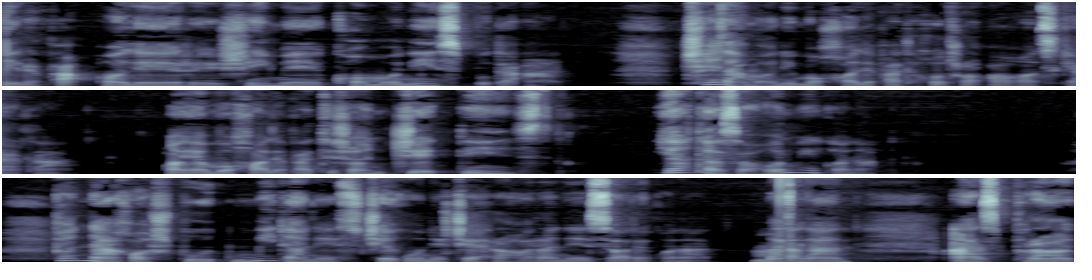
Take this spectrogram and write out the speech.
غیر فعال رژیم کمونیست بودند. چه زمانی مخالفت خود را آغاز کردند؟ آیا مخالفتشان جدی است یا تظاهر می کنند؟ چون نقاش بود می‌دانست چگونه چهره ها را نظاره کند. مثلا از پراگ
